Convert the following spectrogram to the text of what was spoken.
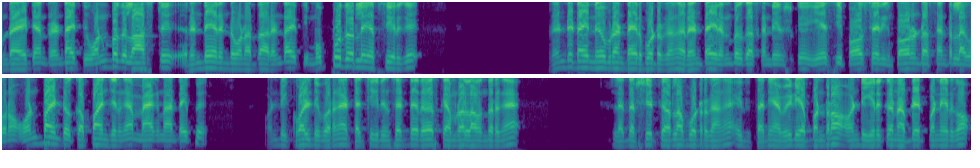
உண்டாய் ஐட்டன் ரெண்டாயிரத்தி ஒன்பது லாஸ்ட் ரெண்டே ரெண்டு ஓனர் தான். ரெண்டாயிரத்தி முப்பது வரலையும் எஃப்சி இருக்கு. ரெண்டு டயர் நியூ பிராண்ட் டயர் போட்டிருக்காங்க. ரெண்டு டயர் எண்பது காசு கண்டிஷனுக்கு AC power steering power window சென்டர்ல வரும். ஒன் பாயிண்ட் டூ கப்பாஞ்சிருங்க மேக்னா டைப் வண்டி குவாலிட்டி பாருங்க. டச் ஸ்கிரீன் செட்டு ரிவர்ஸ் கேமராலாம் வந்துருங்க. லெதர் ஷீட் கவர்லாம் போட்டிருக்காங்க. இது தனியாக வீடியோ பண்ணுறோம் வண்டி இருக்குன்னு அப்டேட் பண்ணியிருக்கோம்.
